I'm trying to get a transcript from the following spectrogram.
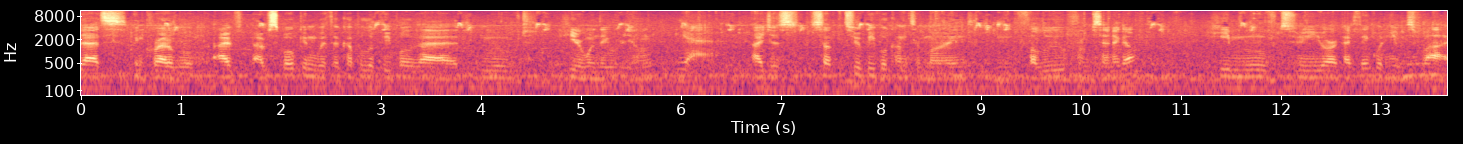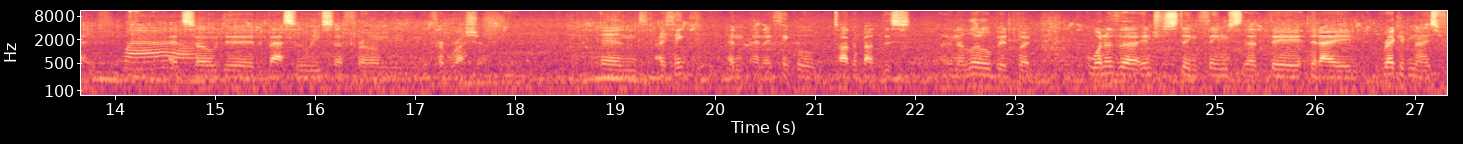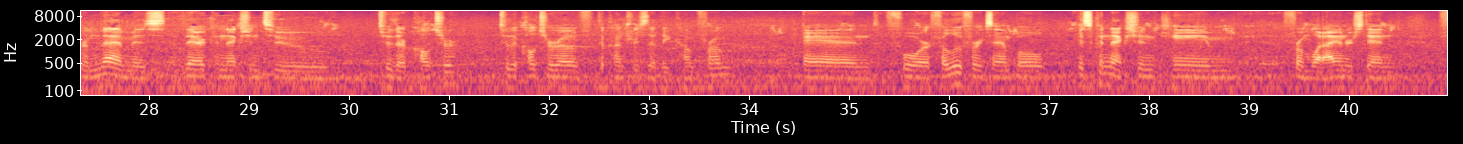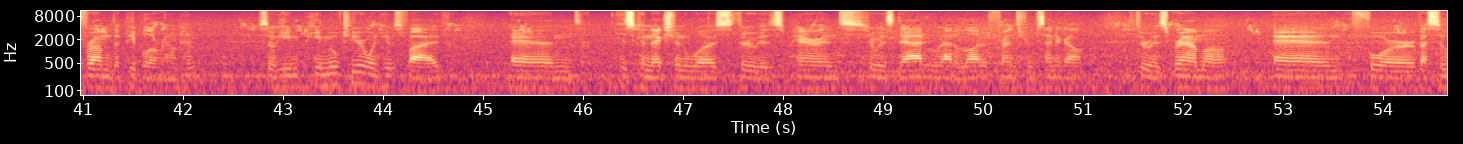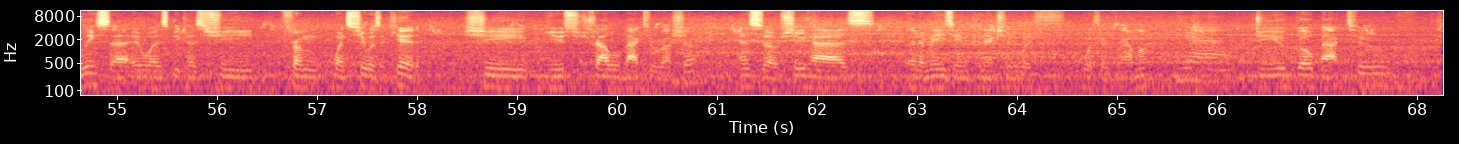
That's incredible. I've, I've spoken with a couple of people that moved here when they were young. Yeah. I just, some, two people come to mind. Falou from Senegal. He moved to New York, I think, when he was five. Wow. And so did Vasilisa from, from Russia. And I think, and, and I think we'll talk about this in a little bit, but one of the interesting things that they that I recognize from them is their connection to to their culture, to the culture of the countries that they come from. And for Falou, for example, his connection came, uh, from what I understand, from the people around him. So he, he moved here when he was five, and his connection was through his parents, through his dad, who had a lot of friends from Senegal, through his grandma, And for Vasilisa, it was because she, from when she was a kid, she used to travel back to Russia, and so she has an amazing connection with with her grandma. Yeah. Do you go back to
